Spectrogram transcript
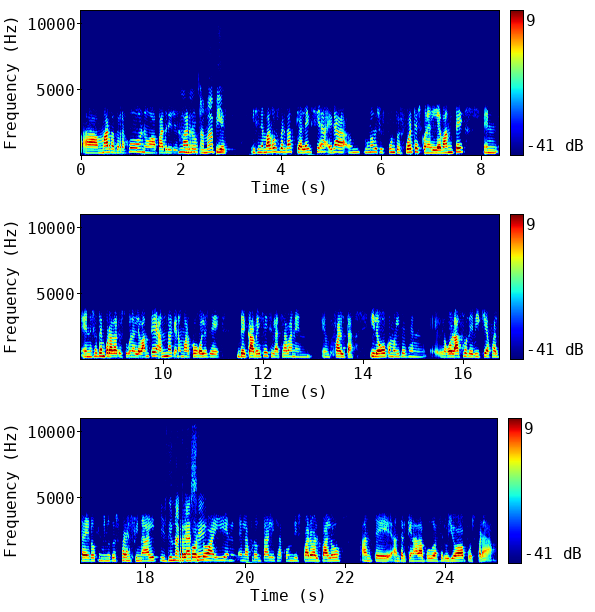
a Marta Torrejón o a Patrick Guijarro. a Mapi. Y, sin embargo es verdad que Alexia era uno de sus puntos fuertes con el Levante. En, en esa temporada que estuvo en el Levante, anda que no marcó goles de, de cabeza y se la echaban en, en falta y luego como dices en el golazo de Vicky a falta de 12 minutos para el final es de una recortó ahí en, en, la frontal y sacó un disparo al palo ante ante el que nada pudo hacer Ulloa pues para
